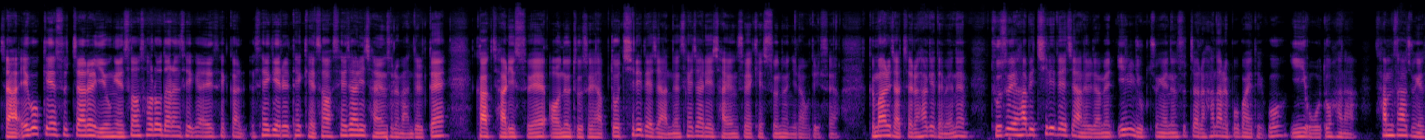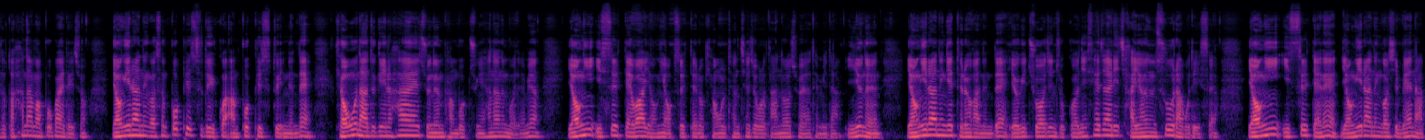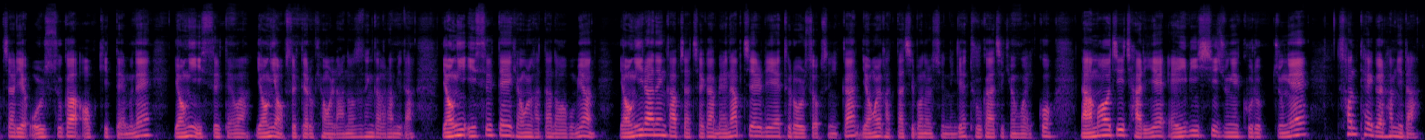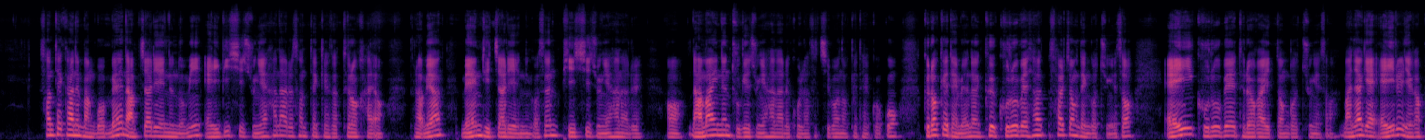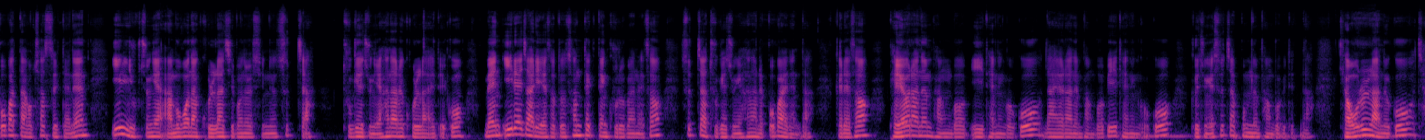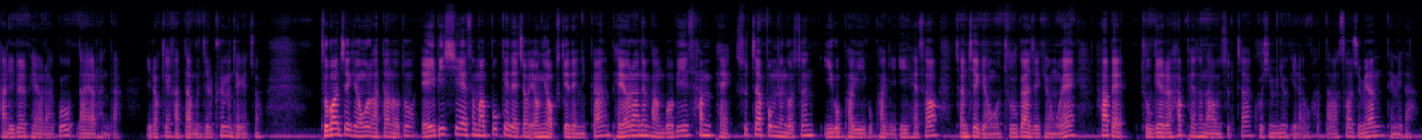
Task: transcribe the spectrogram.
자, 7개의 숫자를 이용해서 서로 다른 세 개의 색깔, 세 개를 택해서 세 자리 자연수를 만들 때 각 자릿수의 어느 두 수의 합도 7이 되지 않는 세 자리의 자연수의 개수는 이라고 돼 있어요. 그 말을 자체를 하게 되면은 두 수의 합이 7이 되지 않으려면 1, 6 중에는 숫자를 하나를 뽑아야 되고 2, 5도 하나, 3, 4 중에서도 하나만 뽑아야 되죠. 0이라는 것은 뽑힐 수도 있고 안 뽑힐 수도 있는데 경우 나두기를 하해 주는 방법 중에 하나는 뭐냐면 0이 있을 때와 0이 없을 때로 경우를 전체적으로 나누어 줘야 됩니다. 이유는 0이라는 게 들어 가는데 여기 주어진 조건이 세 자리 자연수라고 돼 있어요. 0이 있을 때는 0이라는 것이 맨 앞자리에 올 수가 없기 때문에 0이 있을 때와 0이 없을 때로 경우를 나눠서 생각을 합니다. 0이 있을 때의 경우를 갖다 넣어보면 0이라는 값 자체가 맨 앞자리에 들어올 수 없으니까 0을 갖다 집어넣을 수 있는 게 두 가지 경우가 있고 나머지 자리에 A, B, C 중에 그룹 중에 선택을 합니다. 선택하는 방법 맨 앞자리에 있는 놈이 A, B, C 중에 하나를 선택해서 들어가요. 그러면 맨 뒷자리에 있는 것은 B, C 중에 하나를 어, 남아있는 두 개 중에 하나를 골라서 집어넣게 될 거고 그렇게 되면은 그 그룹에 서, 설정된 것 중에서 A 그룹에 들어가 있던 것 중에서 만약에 A를 얘가 뽑았다고 쳤을 때는 1, 6 중에 아무거나 골라 집어넣을 수 있는 숫자 두 개 중에 하나를 골라야 되고 맨 1의 자리에서도 선택된 그룹 안에서 숫자 두 개 중에 하나를 뽑아야 된다. 그래서 배열하는 방법이 되는 거고 나열하는 방법이 되는 거고 그 중에 숫자 뽑는 방법이 된다. 겨울을 나누고 자리를 배열하고 나열한다. 이렇게 갖다 문제를 풀면 되겠죠. 두 번째 경우를 갖다 넣어도 A, B, C에서만 뽑게 되죠. 0이 없게 되니까 배열하는 방법이 3팩, 숫자 뽑는 것은 2 곱하기 2 곱하기 2 해서 전체 경우 두 가지 경우에 합에 두 개를 합해서 나온 숫자 96이라고 갖다가 써주면 됩니다.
